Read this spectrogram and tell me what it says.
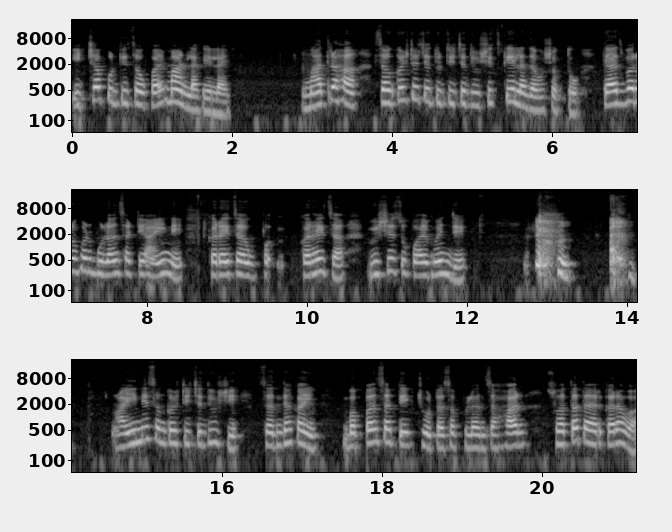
इच्छापूर्तीचा उपाय मानला गेला आहे मात्र हा संकष्ट चतुर्थीच्या दिवशीच केला जाऊ शकतो. त्याचबरोबर मुलांसाठी आईने करायचा उप करायचा विशेष उपाय म्हणजे आईने संकष्टीच्या दिवशी संध्याकाळी बाप्पांसाठी एक छोटासा फुलांचा हार स्वतः तयार करावा.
